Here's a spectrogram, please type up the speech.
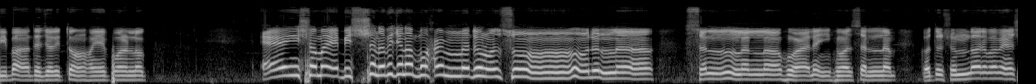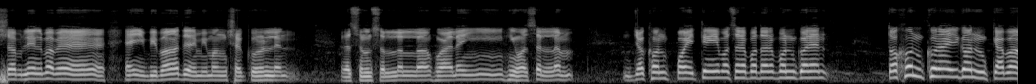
বিবাদে জড়িত হয়ে পড়ল, এই সময় বিশ্বনবী জনাব মোহাম্মদ রসুল্লাহ সাল্লাল্লাহু আলাইহি ওয়াসাল্লাম কত সুন্দরভাবে, সাবলীলভাবে এই বিবাদের মীমাংসা করলেন। রাসূল সাল্লাল্লাহু আলাইহি ওয়াসাল্লাম যখন পঁয়ত্রিশ বছরে পদার্পণ করেন তখন কুরাইগণ কাবা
